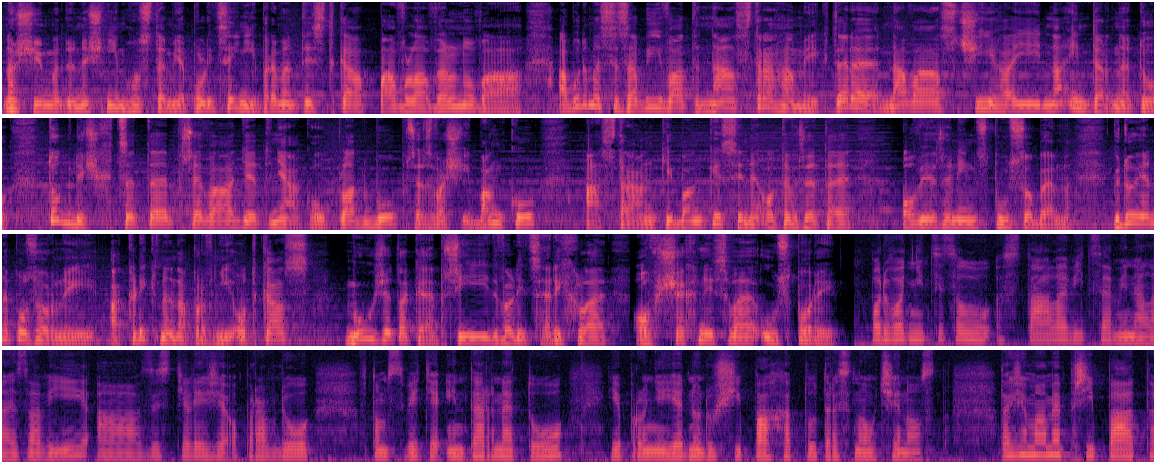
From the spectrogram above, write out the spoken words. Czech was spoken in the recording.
Naším dnešním hostem je policejní preventistka Pavla Velnová a budeme se zabývat nástrahami, které na vás číhají na internetu. To, když chcete převádět nějakou platbu přes vaši banku a stránky banky si neotevřete ověřeným způsobem. Kdo je nepozorný a klikne na první odkaz, může také přijít velice rychle o všechny své úspory. Podvodníci jsou stále více vynalézaví a zjistili, že opravdu v tom světě internetu je pro ně jednodušší páchat tu trestnou činnost. Takže máme případ,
